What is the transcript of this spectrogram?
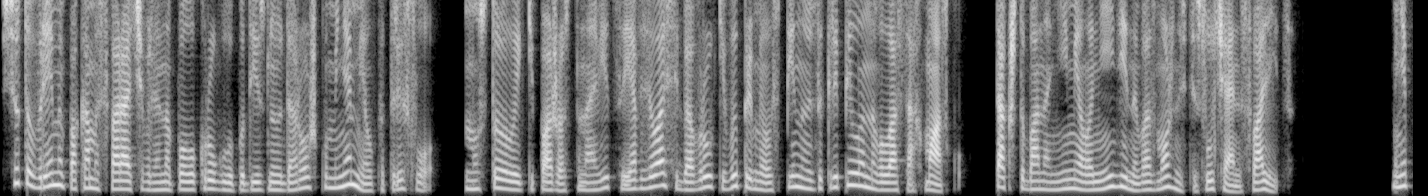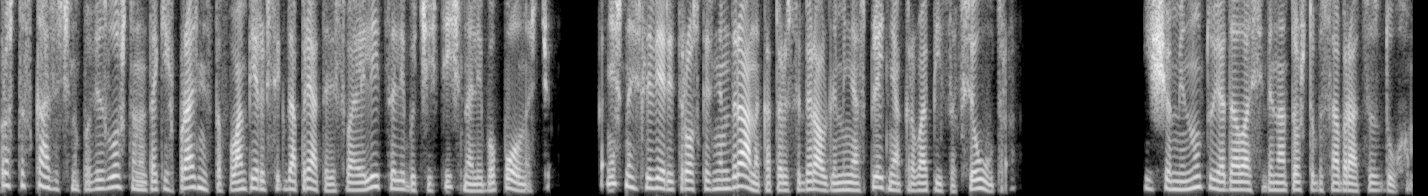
Все то время, пока мы сворачивали на полукруглую подъездную дорожку, меня мелко трясло. Но стоило экипажу остановиться, я взяла себя в руки, выпрямила спину и закрепила на волосах маску, так, чтобы она не имела ни единой возможности случайно свалиться. Мне просто сказочно повезло, что на таких празднествах вампиры всегда прятали свои лица либо частично, либо полностью. Конечно, если верить россказням Драна, который собирал для меня сплетни о кровопийцах все утро. Еще минуту я дала себе на то, чтобы собраться с духом.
